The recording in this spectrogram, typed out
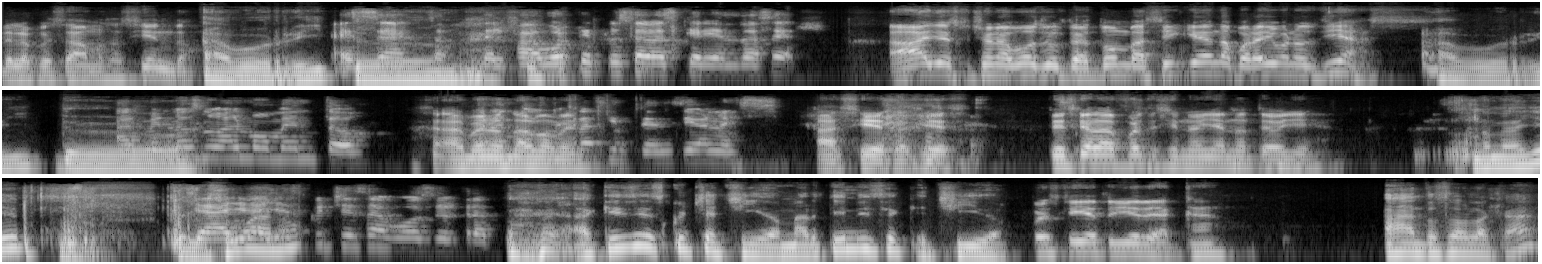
de lo que estábamos haciendo. Aburrito. Exacto, del favor que tú estabas queriendo hacer. Ah, ya escuché una voz de Ultratumba, sí que anda por ahí, buenos días. Aburrito. Al menos no al momento. Al menos no al momento. otras intenciones. Así es, así es. Tienes que hablar fuerte, si no, ya no te oye. ¿No me oye? Pues Ya, ya, ya ¿no? escuché esa voz del tratumba. Aquí se escucha chido. Martín dice que chido. Pero es que ya te oye de acá. Ah, entonces habla acá.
